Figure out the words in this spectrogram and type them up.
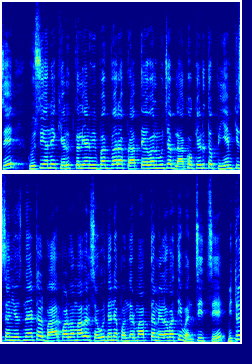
છે. કૃષિ અને ખેડૂત કલ્યાણ વિભાગ દ્વારા પ્રાપ્ત અહેવાલ મુજબ લાખો ખેડૂતો પીએમ કિસાન યોજના હેઠળ બહાર પાડવામાં આવેલ ચૌદ અને પંદરમાં હપ્તા મેળવવાથી વંચિત છે. મિત્રો,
